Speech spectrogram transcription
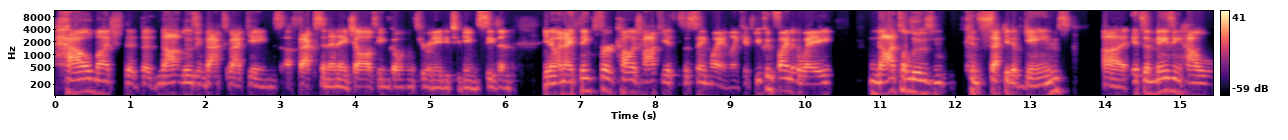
how much that the not losing back to back games affects an NHL team going through an 82 game season. You know, and I think for college hockey, it's the same way. Like if you can find a way not to lose consecutive games, uh, it's amazing how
